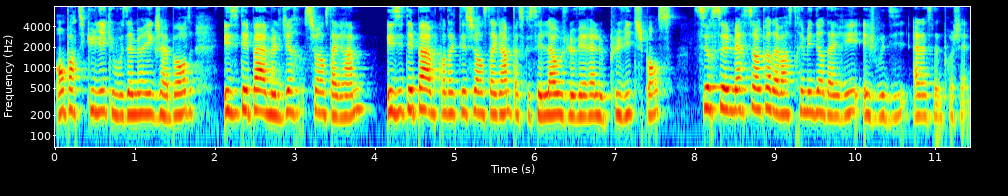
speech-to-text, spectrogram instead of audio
en particulier que vous aimeriez que j'aborde, n'hésitez pas à me le dire sur Instagram. N'hésitez pas à me contacter sur Instagram parce que c'est là où je le verrai le plus vite je pense. Sur ce, merci encore d'avoir streamé Dear et je vous dis à la semaine prochaine.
